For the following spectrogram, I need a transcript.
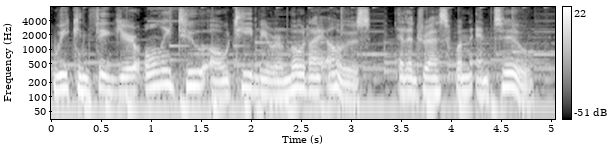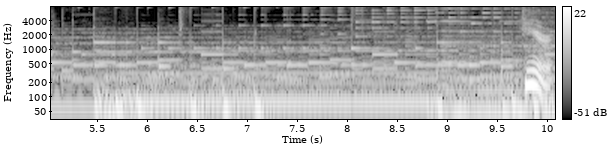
we configure only two OTB remote IOs, at address 1 and 2. Here,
